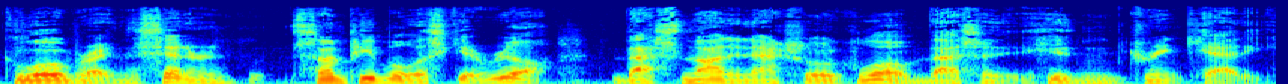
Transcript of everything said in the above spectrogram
globe right in the center. Some people, let's get real, that's not an actual globe. That's a hidden drink caddy.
